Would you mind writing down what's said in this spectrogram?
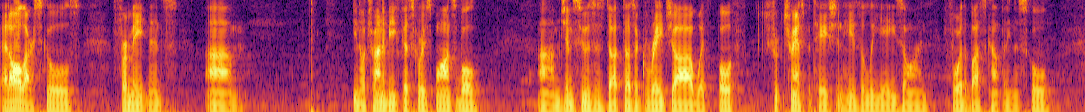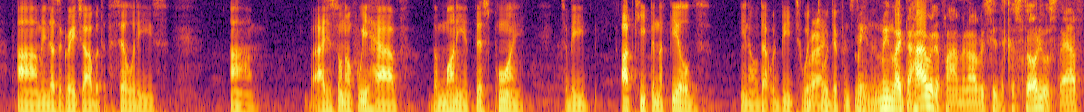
at all our schools for maintenance. Um, you know, trying to be fiscally responsible. Um, Jim Souza do, does a great job with both tr- transportation. He's the liaison for the bus company in the school. Um, he does a great job with the facilities. Um, but I just don't know if we have the money at this point to be upkeep in the fields. You know, that would be to a, to a Right. different I mean. I mean, like the highway department, obviously the custodial staff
